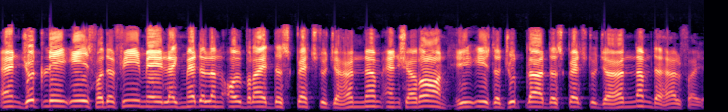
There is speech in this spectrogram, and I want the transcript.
and Jutli is for the female, like Madeleine Albright dispatched to Jahannam, and Sharon, he is the Jutla dispatched to Jahannam, the hellfire.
